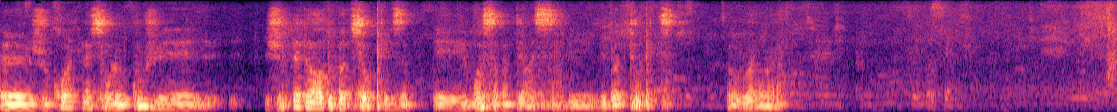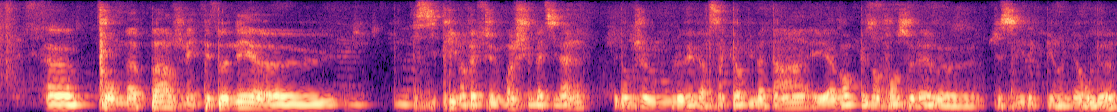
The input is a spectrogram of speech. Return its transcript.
euh, je crois que là, sur le coup, je vais, peut-être avoir de bonnes surprises. Et moi, ça m'intéresse, hein, les, bonnes surprises. Voilà, voilà. Euh, pour ma part, je m'étais donné euh, discipline. En fait, je- moi, je suis matinal. Et donc, je me levais vers 5 heures du matin. Et avant que les enfants se lèvent, euh, j'essayais d'écrire une heure ou deux.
